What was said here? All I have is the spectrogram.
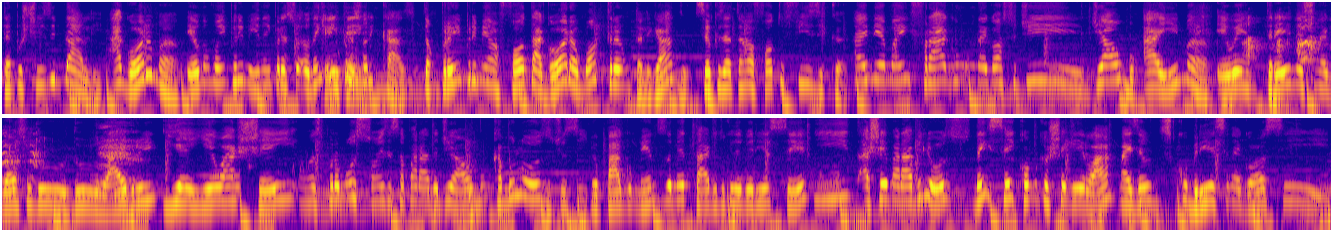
tempo X e dali. Agora, mano, eu não vou imprimir na impressora, eu nem Quem tenho impressora em casa. Então, pra eu imprimir uma foto agora é o mó trampo, tá ligado? Se eu quiser ter uma foto física. Aí minha mãe fraga um negócio de, de álbum. Aí, mano, eu entrei nesse negócio do, do library e aí eu achei umas promoções dessa parada de álbum cabuloso. Tipo assim, eu pago menos da metade do que deveria ser e achei maravilhoso. Nem sei como que eu cheguei lá, mas eu descobri esse negócio e,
